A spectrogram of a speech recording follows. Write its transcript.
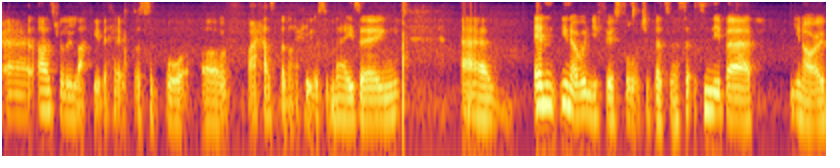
uh, I was really lucky to have the support of my husband. Like he was amazing, um, and you know, when you first launch a business, it's never you know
